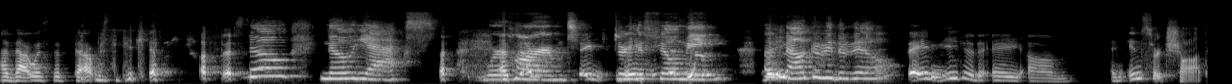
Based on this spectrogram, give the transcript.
and that was the that was the beginning of this No, no yaks were harmed they, during they the filming they- Malcolm in the Middle. they needed a um an insert shot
